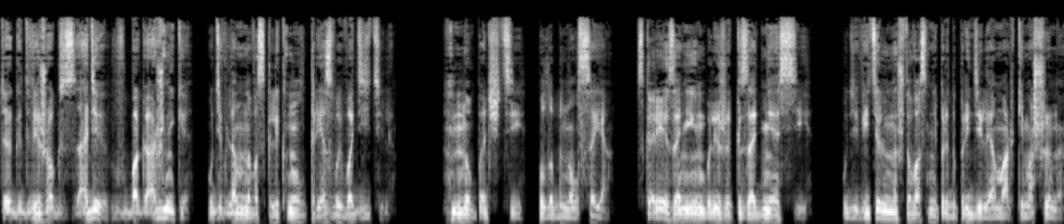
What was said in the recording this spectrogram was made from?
«Так движок сзади, в багажнике?» Удивленно воскликнул трезвый водитель. «Ну, почти», — улыбнулся я. «Скорее за ним, ближе к задней оси. Удивительно, что вас не предупредили о марке машины».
